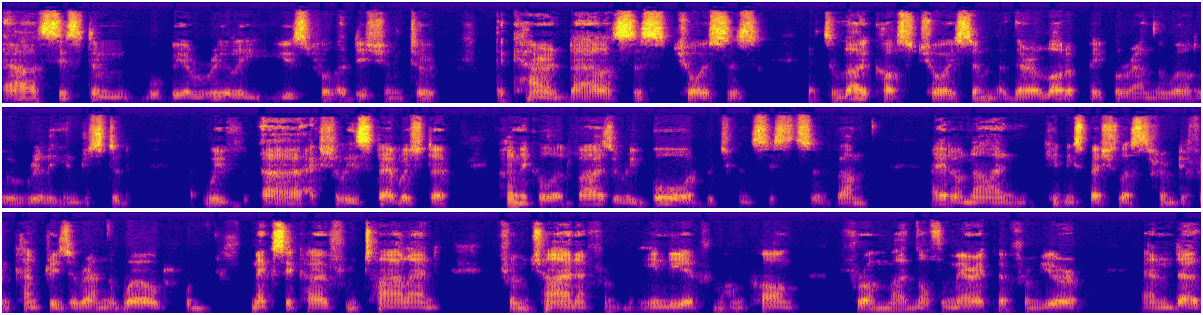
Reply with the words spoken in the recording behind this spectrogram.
our system will be a really useful addition to the current dialysis choices. It's a low cost choice, and there are a lot of people around the world who are really interested. We've uh, actually established a clinical advisory board, which consists of um, eight or nine kidney specialists from different countries around the world, from Mexico, from Thailand, from China, from India, from Hong Kong, from uh, North America, from Europe. And uh,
